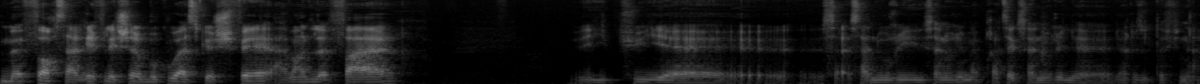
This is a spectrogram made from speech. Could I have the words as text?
me force à réfléchir beaucoup à ce que je fais avant de le faire. Et puis, ça, nourrit, ça nourrit ma pratique, ça nourrit le résultat final.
